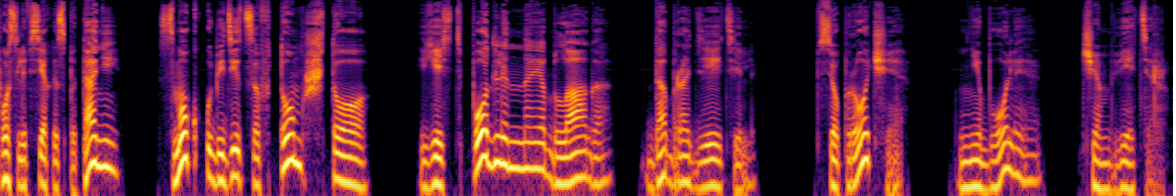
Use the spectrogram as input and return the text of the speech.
после всех испытаний смог убедиться в том, что есть подлинное благо, добродетель. Все прочее не более, чем ветер.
